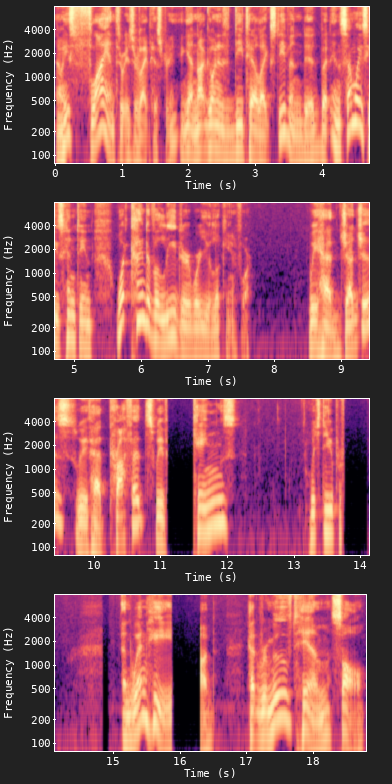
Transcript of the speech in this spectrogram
Now he's flying through Israelite history. Again, not going into detail like Stephen did, but in some ways he's hinting what kind of a leader were you looking for? We had judges, we've had prophets, we've kings. Which do you prefer? And when he, God, had removed him, Saul,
